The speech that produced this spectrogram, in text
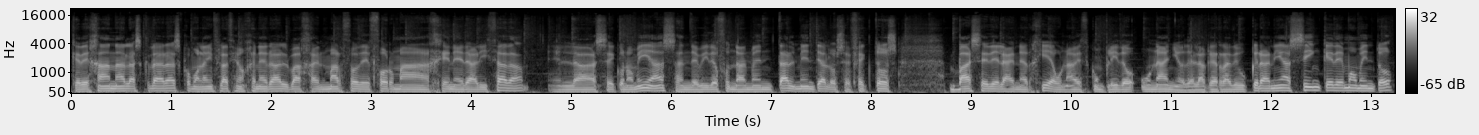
que dejan a las claras como la inflación general baja en marzo de forma generalizada en las economías, han debido fundamentalmente a los efectos base de la energía una vez cumplido un año de la guerra de Ucrania, sin que de momento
